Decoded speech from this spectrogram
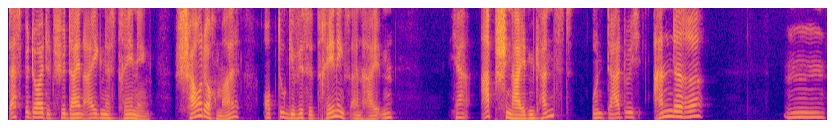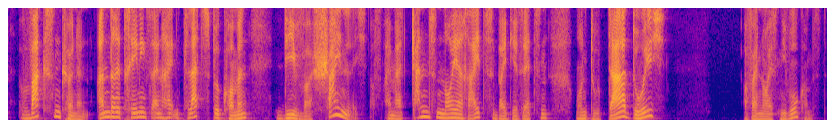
das bedeutet für dein eigenes Training, schau doch mal, ob du gewisse Trainingseinheiten ja abschneiden kannst und dadurch andere mh, hm, wachsen können, andere Trainingseinheiten Platz bekommen, die wahrscheinlich auf einmal ganz neue Reize bei dir setzen und du dadurch auf ein neues Niveau kommst,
